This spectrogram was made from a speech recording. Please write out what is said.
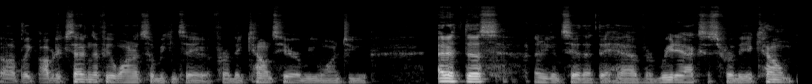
uh, like object settings if you wanted. So we can say for the accounts here, we want to edit this and we can say that they have read access for the account.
